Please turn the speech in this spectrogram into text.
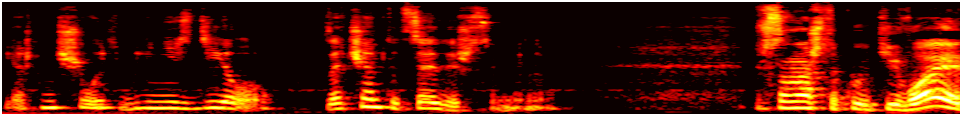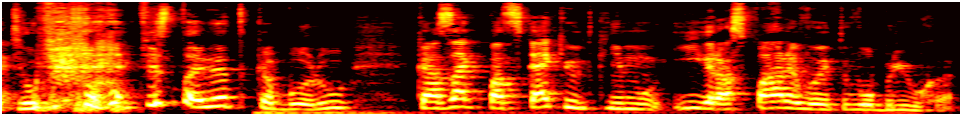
я же ничего тебе не сделал. Зачем ты целишься в меня? Персонаж такой кивает и убирает пистолет в кобуру. Казак подскакивает к нему и распарывает его брюхо.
